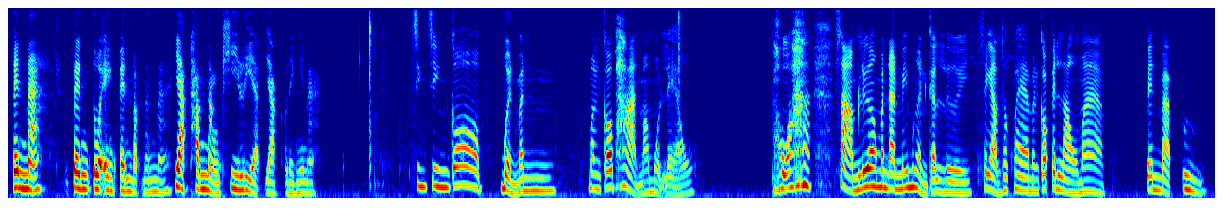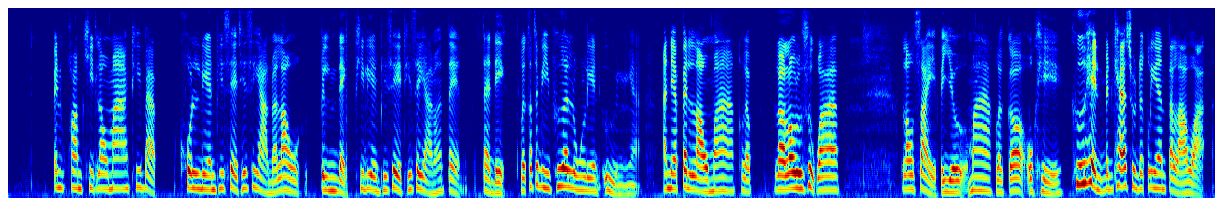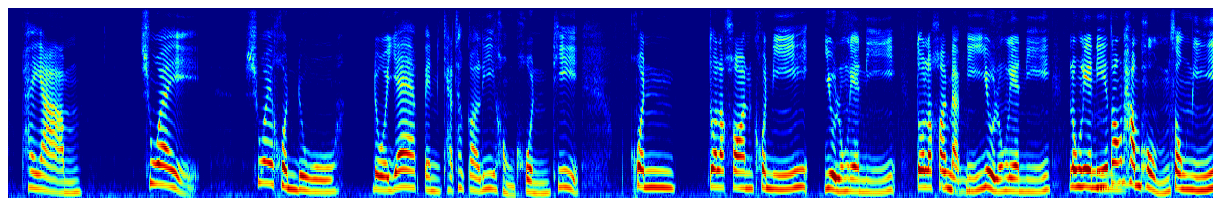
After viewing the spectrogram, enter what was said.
เป็นไหม เป็นตัวเองเป็นแบบนั้นไหมอยากทำหนังพีเรียดอยากอะไรอย่างงี้ไหมจริง ๆก็เหมือนมันมันก็ผ่านมาหมดแล้ว เพราะว่าสามเรื่องมันดันไม่เหมือนกันเลย สยามสแควร์มันก็เป็นเรามาก เป็นแบบเป็นความคิดเรามากที่แบบคนเรียนพิเศษที่สยามแล้วเราเป็นเด็กที่เรียนพิเศษที่สยามตั้งแต่แต่เด็ก แล้วก็จะมีเพื่อนโรงเรียนอื่นเงี้ยอันนี้เป็นเรามากแล้วแล้วเรารู้สึกว่า เราใส่ไปเยอะมากแล้วก็โอเค คือเห็นเป็นแค่ชุดนักเรียนแต่เราอะ พยายามช่วยช่วยคนดูโดยแยกเป็นแคตตากรีของคนที่คนตัวละครคนนี้อยู่โรงเรียนนี้ ตัวละครแบบนี้อยู่โรงเรียนนี้ โรงเรียนนี้ต้องทำผมทรงนี้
